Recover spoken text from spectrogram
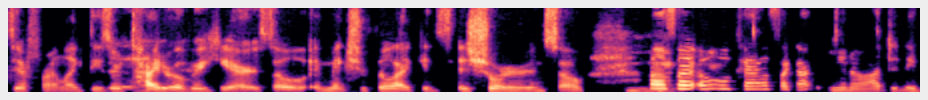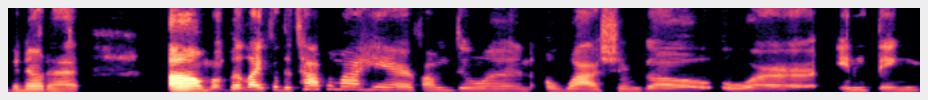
different. Like these are tighter over here. So it makes you feel like it's, it's shorter. And so mm-hmm. I was mm-hmm. like, oh, okay. I was like, I, you know, I didn't even know that. Um, but like for the top of my hair, if I'm doing a wash and go or anything,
